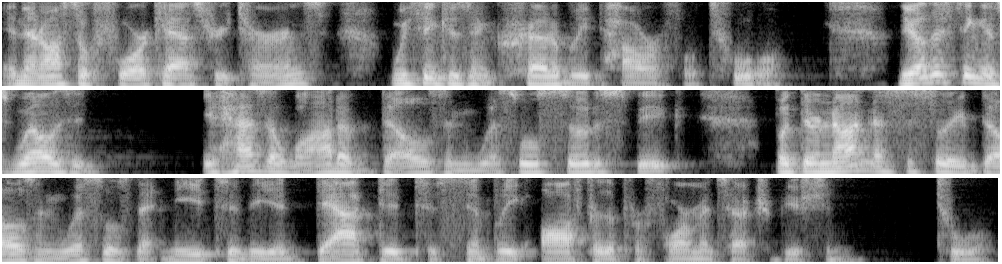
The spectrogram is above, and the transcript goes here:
and then also forecast returns we think is an incredibly powerful tool. The other thing as well is it it has a lot of bells and whistles so to speak but they're not necessarily bells and whistles that need to be adapted to simply offer the performance attribution tool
